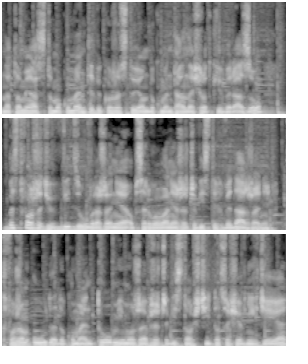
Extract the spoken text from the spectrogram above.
natomiast dokumenty wykorzystują dokumentalne środki wyrazu, by stworzyć w widzu wrażenie obserwowania rzeczywistych wydarzeń. Tworzą ułudę dokumentu, mimo że w rzeczywistości to, co się w nich dzieje,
